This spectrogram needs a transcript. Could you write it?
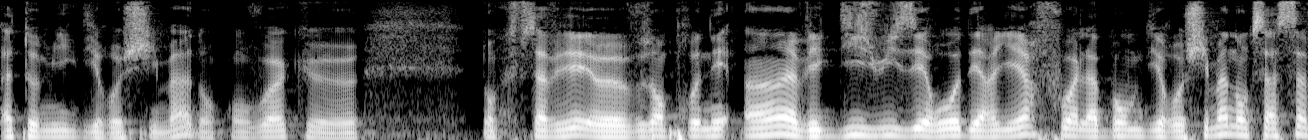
atomique d'Hiroshima. Donc on voit que donc vous savez, euh, vous en prenez un avec 18 zéros derrière fois la bombe d'Hiroshima. Donc ça, ça,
